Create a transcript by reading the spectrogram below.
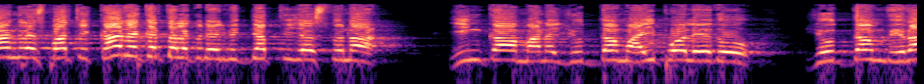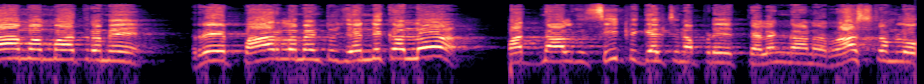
కాంగ్రెస్ పార్టీ కార్యకర్తలకు నేను విజ్ఞప్తి చేస్తున్నా. ఇంకా మన యుద్ధం అయిపోలేదు. యుద్ధం విరామం మాత్రమే. రే పార్లమెంటు ఎన్నికల్లో పద్నాలుగు సీట్లు గెలిచినప్పుడే తెలంగాణ రాష్ట్రంలో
